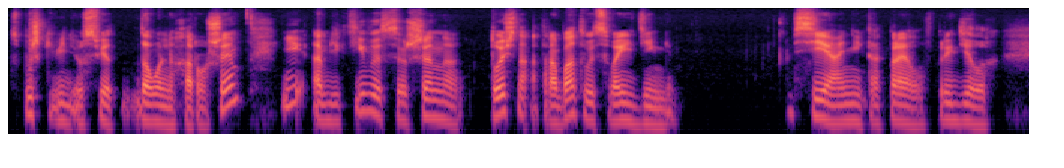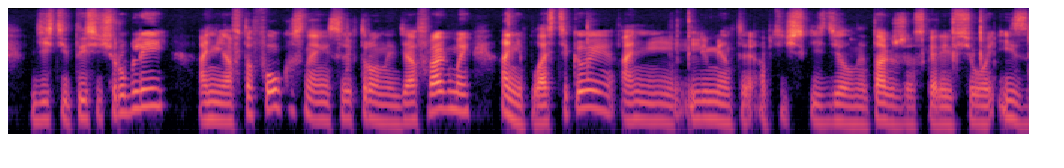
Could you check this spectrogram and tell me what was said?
Вспышки видеосвет довольно хорошие, и объективы совершенно точно отрабатывают свои деньги. Все они, как правило, в пределах 10 тысяч рублей. Они автофокусные, они с электронной диафрагмой, они пластиковые, они элементы оптически сделаны также, скорее всего, из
